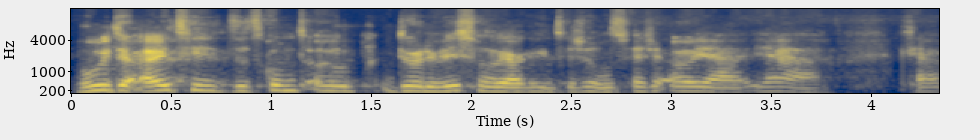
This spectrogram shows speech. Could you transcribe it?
hoe het eruit ziet, dat komt ook door de wisselwerking tussen ons. Zij zei, oh ja, ja, ja,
